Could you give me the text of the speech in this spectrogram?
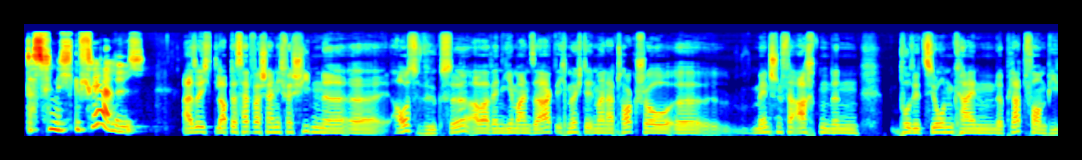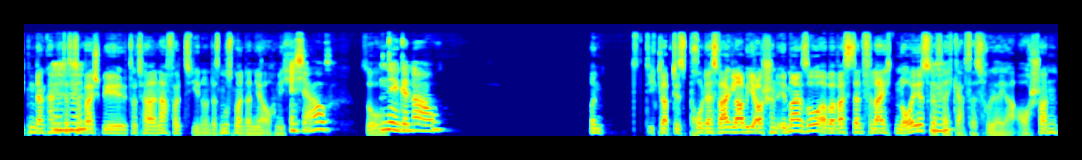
das finde ich gefährlich. Also ich glaube, das hat wahrscheinlich verschiedene äh, Auswüchse, aber wenn jemand sagt, ich möchte in meiner Talkshow äh, menschenverachtenden Positionen keine Plattform bieten, dann kann mhm. ich das zum mhm. Beispiel total nachvollziehen und das muss man dann ja auch nicht. Ich auch. So. Nee, genau. Und ich glaube, das Pro, das war, glaube ich, auch schon immer so, aber was dann vielleicht neu ist, oder mhm. vielleicht gab es das früher ja auch schon,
